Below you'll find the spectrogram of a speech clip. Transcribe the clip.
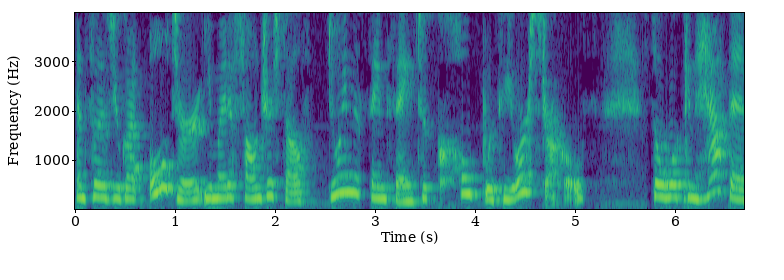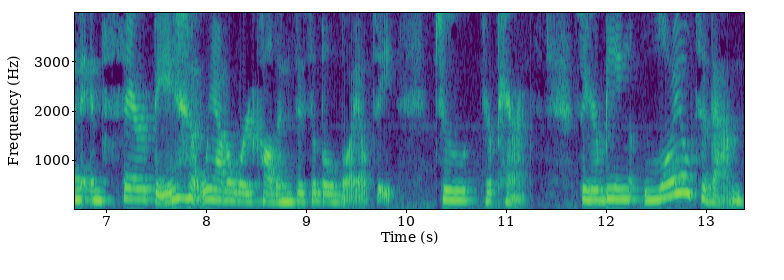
And so as you got older, you might have found yourself doing the same thing to cope with your struggles. So, what can happen in therapy, we have a word called invisible loyalty to your parents. So you're being loyal to them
